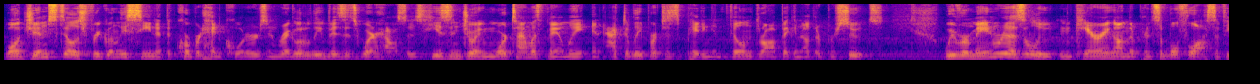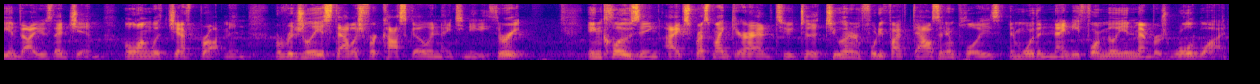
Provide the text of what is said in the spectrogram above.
While Jim still is frequently seen at the corporate headquarters and regularly visits warehouses, he is enjoying more time with family and actively participating in philanthropic and other pursuits. We remain resolute in carrying on the principal philosophy and values that Jim, along with Jeff Brotman, originally established for Costco in 1983. In closing, I express my gratitude to the 245,000 employees and more than 94 million members worldwide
